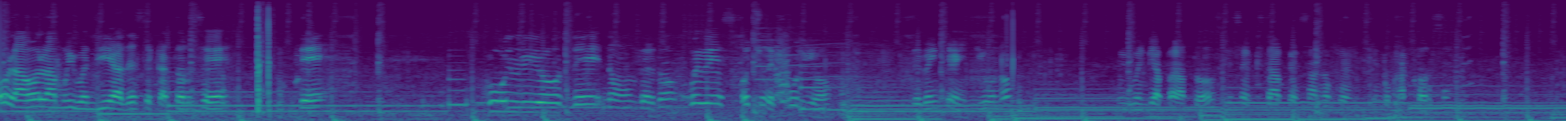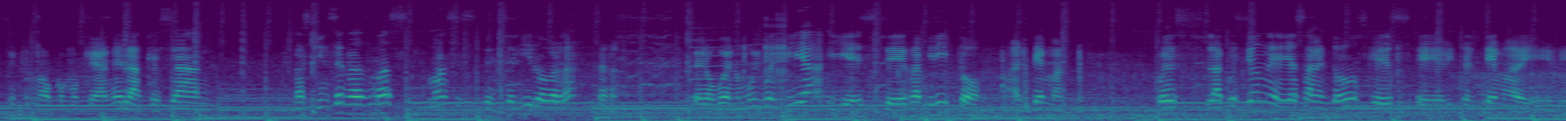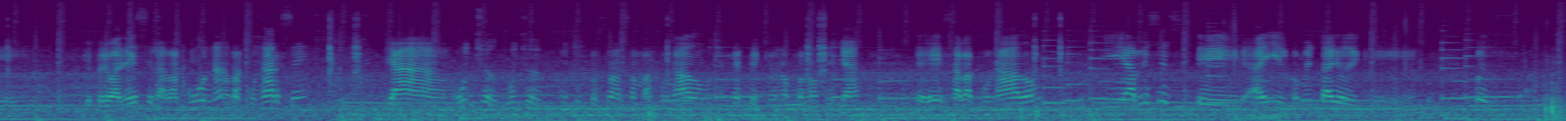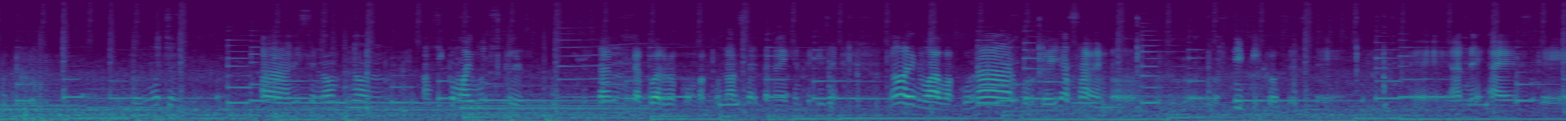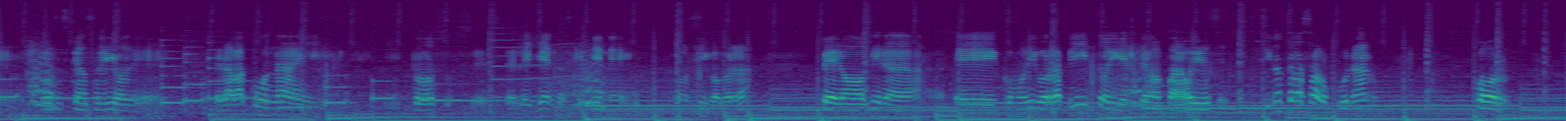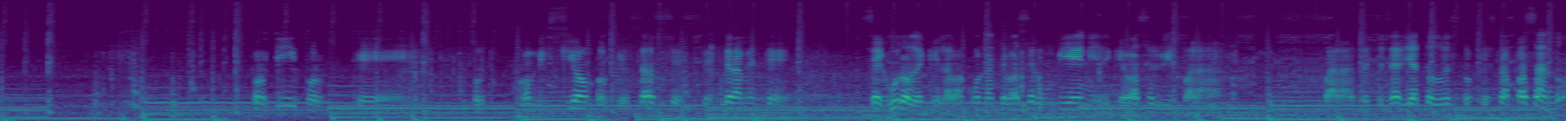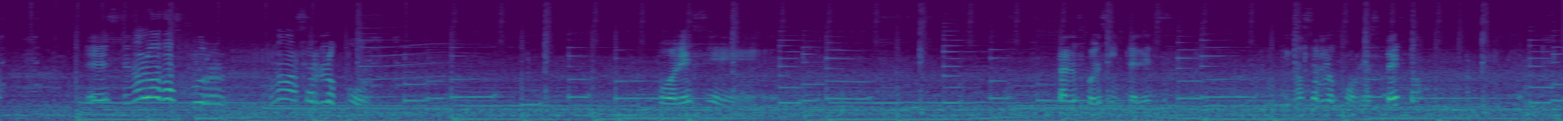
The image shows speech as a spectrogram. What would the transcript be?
Hola, hola, muy buen día de este 14 de julio de, no, perdón, jueves 8 de julio de 2021. Muy buen día para todos, que sé que estaba pensando que siendo 14. Siempre uno como que anhela que sean las quincenas más, más este, seguido, ¿verdad? Pero bueno, muy buen día y este, rapidito al tema. Pues la cuestión, ya saben todos que es eh, el tema de, que prevalece la vacuna, vacunarse. Ya muchos, muchos, muchas personas han vacunado, mucha gente que uno conoce ya eh, se ha vacunado. Y a veces eh, hay el comentario de que, pues, muchos ah, dicen, no, no, así como hay muchos que están de acuerdo con vacunarse, también hay gente que dice, no, no voy a vacunar porque ya saben los, típicos este, eh, este, cosas que han salido de, la vacuna y, todas sus este, leyendas que tiene consigo, ¿verdad? Pero mira, eh, como digo rapidito y el tema para hoy es, si no te vas a vacunar por por ti, porque por convicción, porque estás este, enteramente seguro de que la vacuna te va a hacer un bien y de que va a servir para, para detener ya todo esto que está pasando, este, no lo hagas por, no hacerlo por, por ese, tal vez por ese interés, sino hacerlo por respeto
